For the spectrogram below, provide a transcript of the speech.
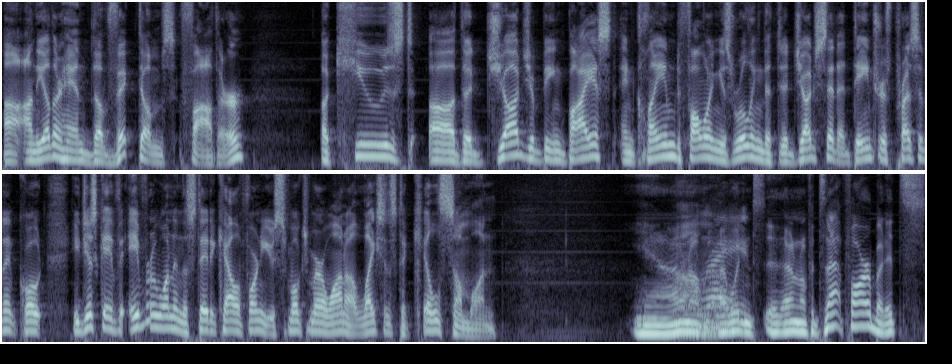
Uh, on the other hand, the victim's father accused uh, the judge of being biased and claimed following his ruling that the judge set a dangerous precedent quote he just gave everyone in the state of california who smokes marijuana a license to kill someone Yeah, I don't know. I wouldn't. I don't know if it's that far, but it's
